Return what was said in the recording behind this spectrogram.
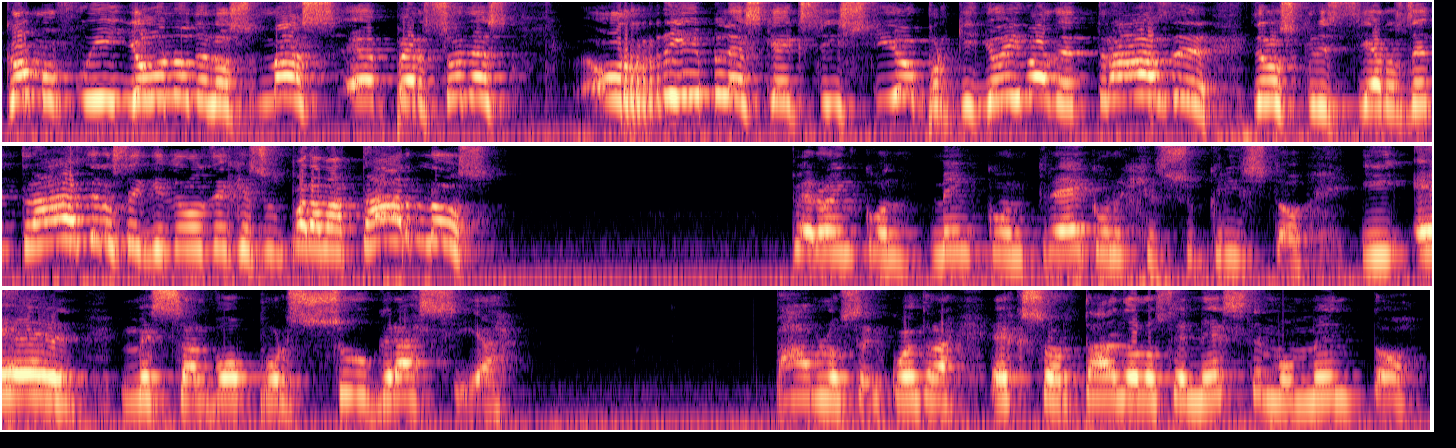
cómo fui yo uno de los más eh, personas horribles que existió, porque yo iba detrás de, de los cristianos, detrás de los seguidores de Jesús para matarlos. Pero me encontré con Jesucristo y Él me salvó por su gracia. Pablo se encuentra exhortándolos en este momento.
